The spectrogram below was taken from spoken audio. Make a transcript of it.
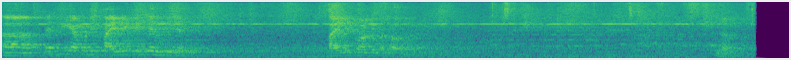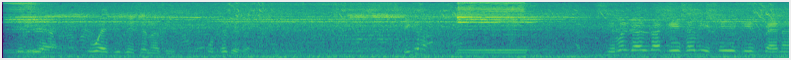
ਅ ਆਪਣੀ ਫਾਈਲਿੰਗ ਕਿੱਥੇ ਹੁੰਦੀ ਹੈ ਫਾਈਲਿੰਗ ਕਾਊਂਟਰ ਦਿਖਾਓ ਲਓ ਜਿਹੜੀ ਹੈ ਉਹ ਐਜੂਕੇਸ਼ਨ ਅਸੀਂ ਉੱਥੇ ਦੇ ਦਿੰਦੇ ਠੀਕ ਹੈ ਨਾ? ਸਿਵਲ ਜੱਜ ਦਾ ਕੇਸ ਹੈ ਵੀ ਇੱਥੇ ਇਹ ਕੇਸ ਪੈਣਾ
